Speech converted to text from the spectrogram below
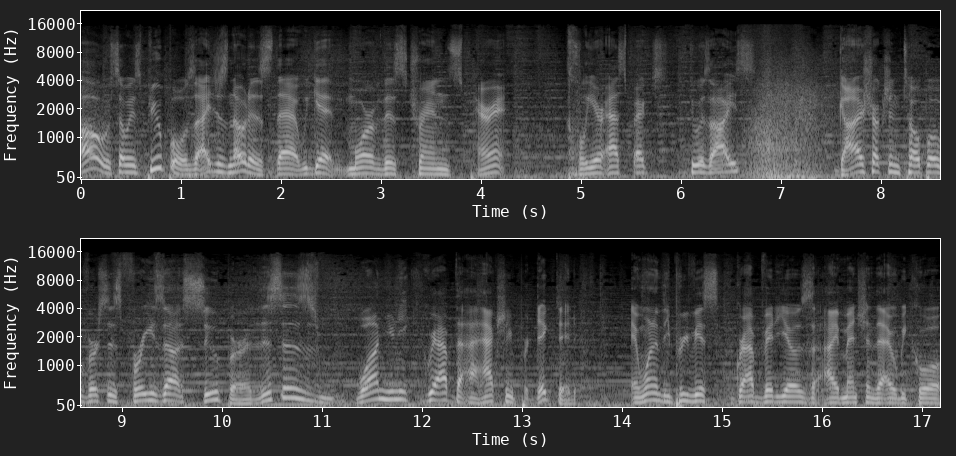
Oh, so his pupils. I just noticed that we get more of this transparent, clear aspect to his eyes. God Destruction Toppo versus Frieza Super. This is one unique grab that I actually predicted. In one of the previous grab videos, I mentioned that it would be cool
